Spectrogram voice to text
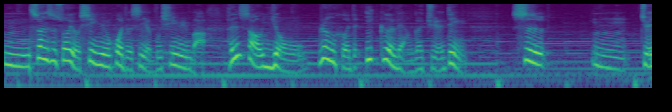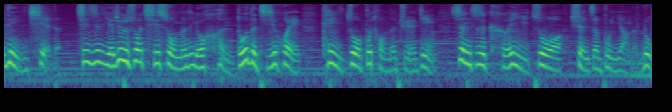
嗯，算是说有幸运，或者是也不幸运吧。很少有任何的一个两个决定是，嗯，决定一切的。其实也就是说，其实我们有很多的机会可以做不同的决定，甚至可以做选择不一样的路。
